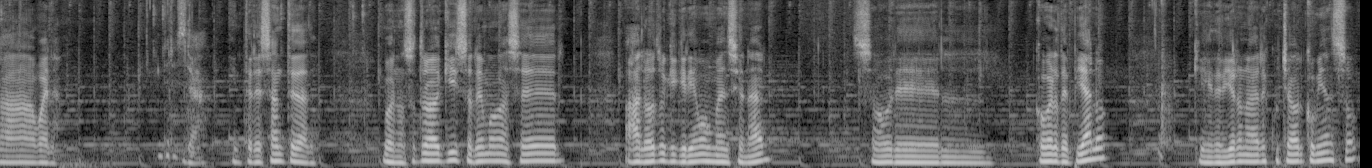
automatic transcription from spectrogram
Ah, bueno. Interesante. Ya, interesante dato. Bueno, nosotros aquí solemos hacer. Ah, lo otro que queríamos mencionar sobre el cover de piano que debieron haber escuchado al comienzo.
